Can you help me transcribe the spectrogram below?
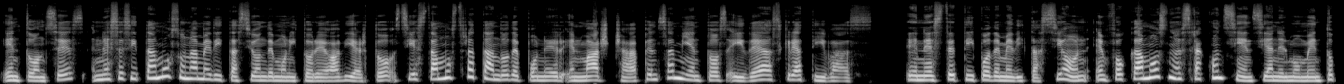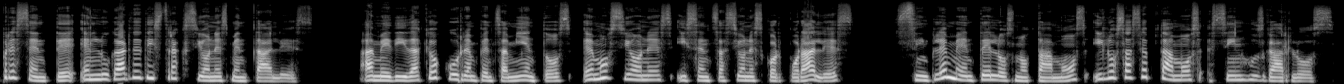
Entonces, necesitamos una meditación de monitoreo abierto si estamos tratando de poner en marcha pensamientos e ideas creativas. En este tipo de meditación enfocamos nuestra conciencia en el momento presente en lugar de distracciones mentales. A medida que ocurren pensamientos, emociones y sensaciones corporales, Simplemente los notamos y los aceptamos sin juzgarlos.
